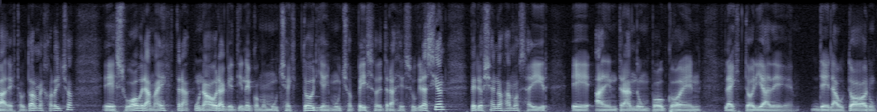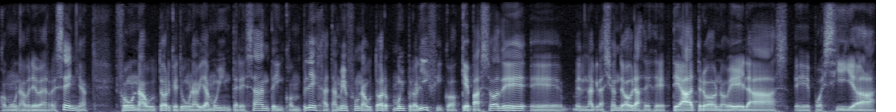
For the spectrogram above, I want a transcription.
va, de este autor mejor dicho, eh, su obra maestra, una obra que tiene como mucha historia y mucho peso detrás de su creación, pero ya nos vamos a ir eh, adentrando un poco en la historia de, del autor, como una breve reseña. Fue un autor que tuvo una vida muy interesante y compleja, también fue un autor muy prolífico, que pasó de eh, la creación de obras desde teatro, novelas, poesía,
